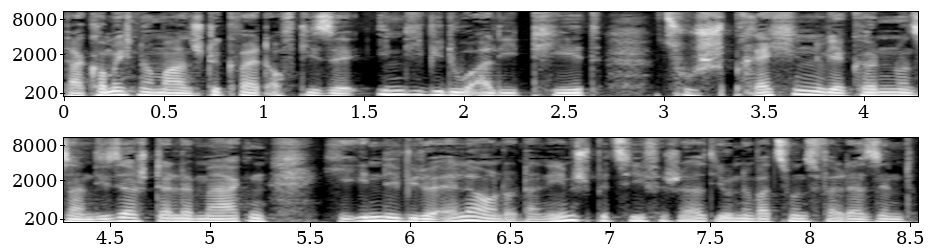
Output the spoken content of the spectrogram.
Da komme ich nochmal ein Stück weit auf diese Individualität zu sprechen. Wir können uns an dieser Stelle merken, je individueller und unternehmensspezifischer die Innovationsfelder sind,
